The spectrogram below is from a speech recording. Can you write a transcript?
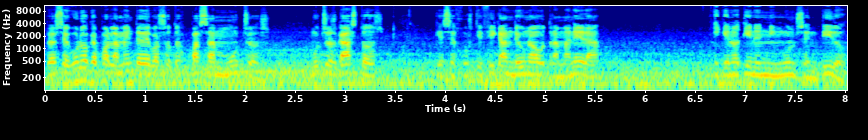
pero seguro que por la mente de vosotros pasan muchos, muchos gastos que se justifican de una u otra manera y que no tienen ningún sentido.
